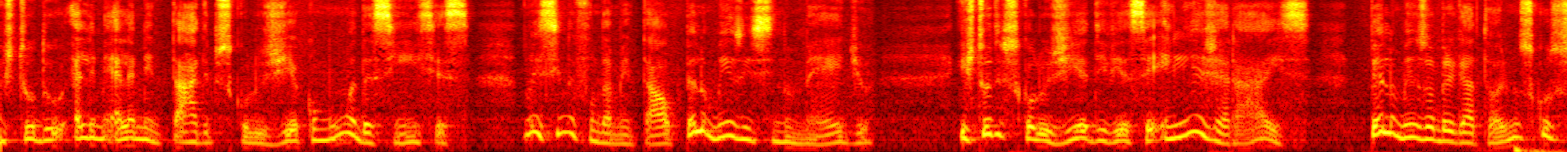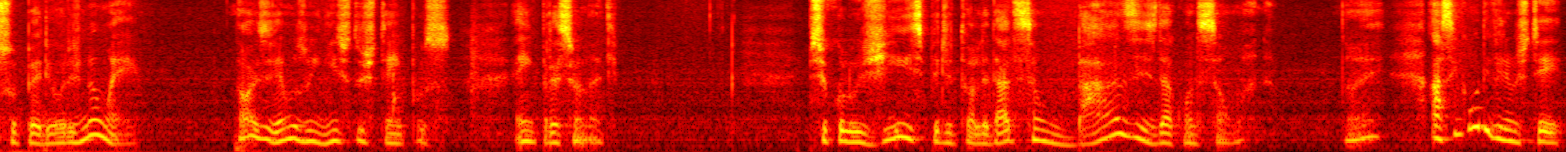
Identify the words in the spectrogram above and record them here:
estudo elementar de psicologia como uma das ciências no ensino fundamental, pelo menos no ensino médio. Estudo de psicologia devia ser, em linhas gerais, pelo menos obrigatório nos cursos superiores, não é. Nós vivemos o início dos tempos. É impressionante. Psicologia e espiritualidade são bases da condição humana. Não é? Assim como deveríamos ter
